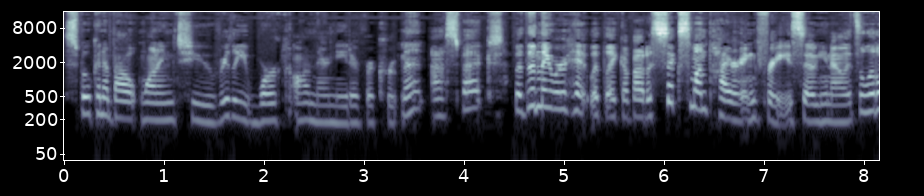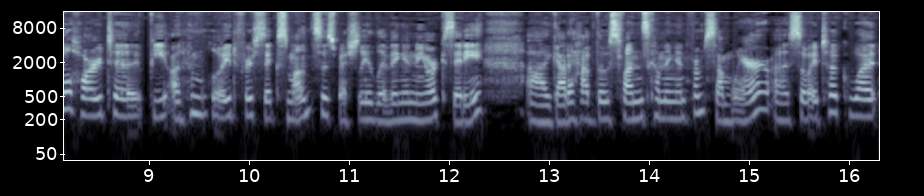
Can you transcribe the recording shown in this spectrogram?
spoken about wanting to really work on their native recruitment aspect. But then they were hit with like about a six month hiring freeze. So, you know, it's a little hard to be unemployed for six months, especially living in New York City. I uh, got to have those funds coming in from somewhere. Uh, so I took what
